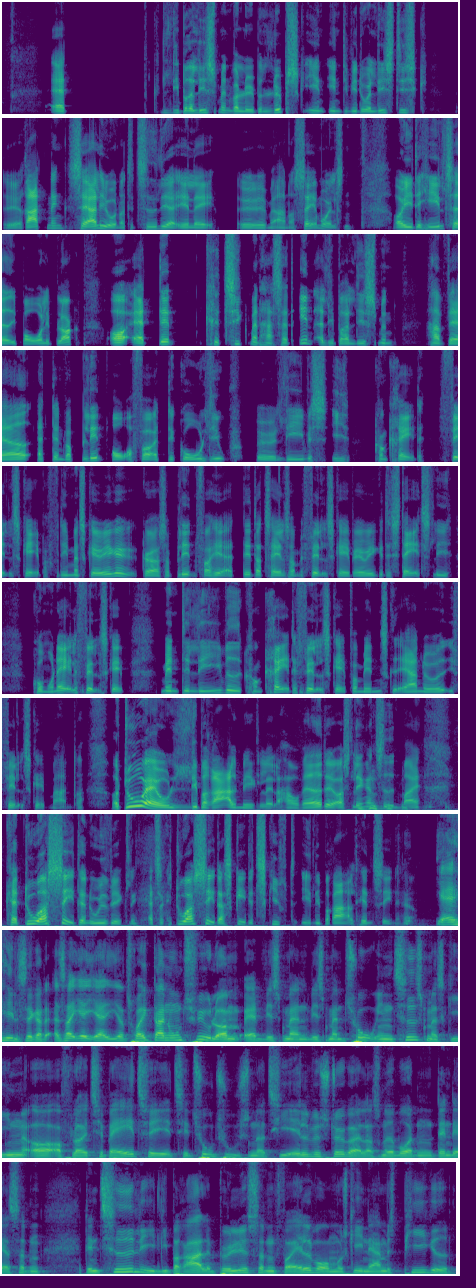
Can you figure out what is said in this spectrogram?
liberalismen var løbet løbsk i en individualistisk øh, retning, særligt under det tidligere LA øh, med Anders Samuelsen, og i det hele taget i borgerlig blok, og at den kritik, man har sat ind af liberalismen, har været, at den var blind over for, at det gode liv øh, leves i konkrete fællesskaber. Fordi man skal jo ikke gøre sig blind for her, at det, der tales om i fællesskab, er jo ikke det statslige, kommunale fællesskab, men det levede, konkrete fællesskab, hvor mennesket er noget i fællesskab med andre. Og du er jo liberal, Mikkel, eller har jo været det også længere tid end mig. Kan du også se den udvikling? Altså, kan du også se, der er sket et skift i liberal henseende her? Ja, helt sikkert. Altså, jeg, jeg, jeg tror ikke, der er nogen tvivl om, at hvis man, hvis man tog en tidsmaskine og, og fløj tilbage til, til 2010-11 stykker eller sådan noget, hvor den, den der sådan, den tidlige liberale bølge sådan for alvor måske nærmest peakede,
